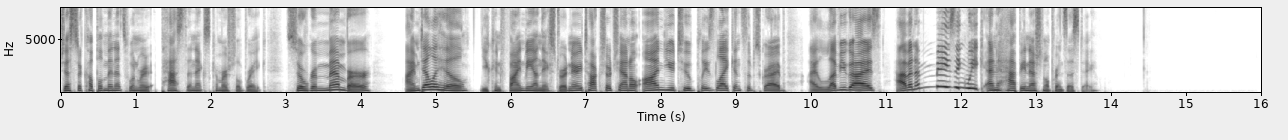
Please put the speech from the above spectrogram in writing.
just a couple minutes when we're past the next commercial break. So remember, I'm Della Hill. You can find me on the Extraordinary Talk Show channel on YouTube. Please like and subscribe. I love you guys. Have an amazing week and happy National Princess Day.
